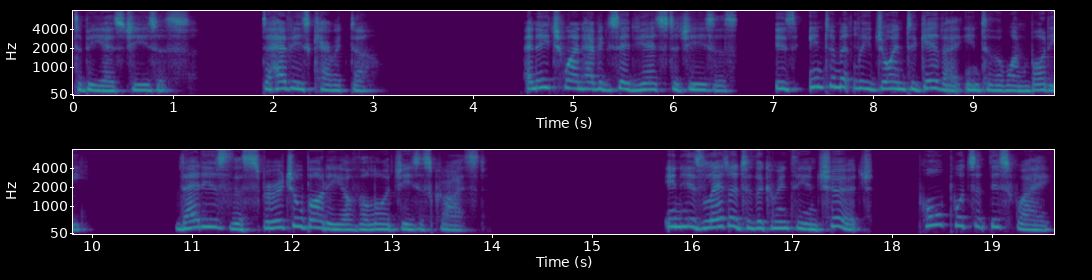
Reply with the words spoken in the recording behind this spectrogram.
to be as Jesus, to have his character. And each one, having said yes to Jesus, is intimately joined together into the one body. That is the spiritual body of the Lord Jesus Christ. In his letter to the Corinthian church, Paul puts it this way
